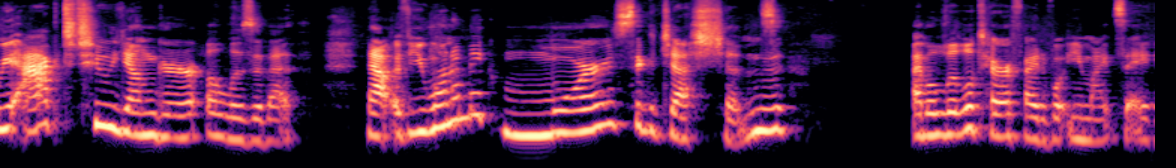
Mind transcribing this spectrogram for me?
react to younger Elizabeth. Now, if you want to make more suggestions, I'm a little terrified of what you might say,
